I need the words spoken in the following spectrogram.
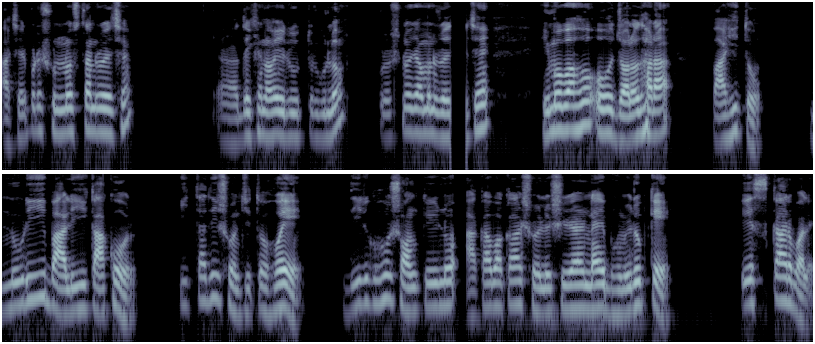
আচ্ছা এরপরে শূন্যস্থান রয়েছে। দেখে নাও এর উত্তরগুলো। প্রশ্ন যেমন রয়েছে, হিমবাহ ও জলধারা বাহিত নুড়ি, বালি, কাকর ইত্যাদি সঞ্চিত হয়ে দীর্ঘ, সংকীর্ণ, আঁকাবাঁকা শৈলশিরার ন্যায় ভূমিরূপকে এসকার বলে।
